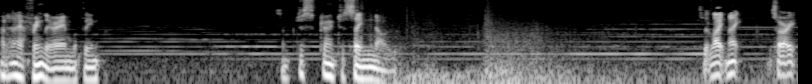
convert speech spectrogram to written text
I don't know how friendly I am with them. So I'm just going to say no. It's a bit late, mate. Sorry.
